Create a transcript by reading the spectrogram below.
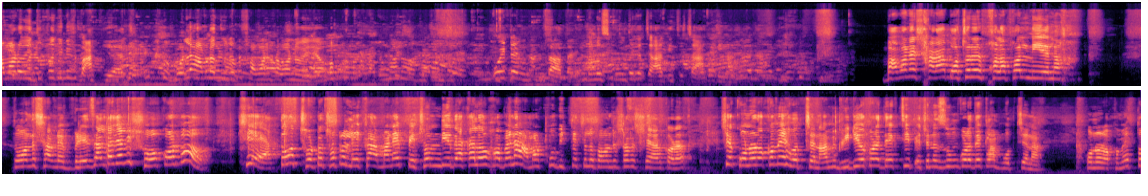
আমার ওই দুটো জিনিস বাকি আছে। বলে আমরা দুজন সমান সমান হয়ে যাব। ওইটাই তাড়াতাড়ি। চলো স্কুল থেকে চা দিতে চা খেয়ে বাবানের সারা বছরের ফলাফল নিয়ে এলাম। তোমাদের সামনে রেজাল্টটা যে আমি শো করব? সে এত ছোট ছোট লেখা মানে পেছন দিয়ে দেখালেও হবে না। আমার খুব ইচ্ছে ছিল তোমাদের সাথে শেয়ার করার। সে কোনো রকমে হচ্ছে না। আমি ভিডিও করে দেখছি, পেছনে জুম করে দেখলাম, হচ্ছে না কোনো রকমে। তো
